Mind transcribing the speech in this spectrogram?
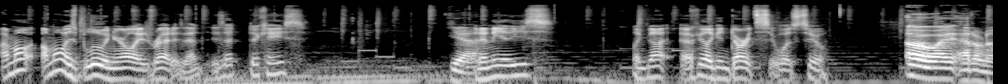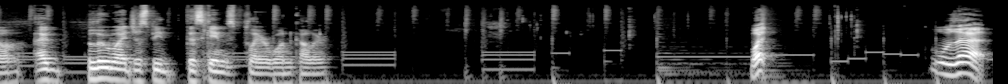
I'm al- I'm always blue and you're always red. Is that is that the case? Yeah. In any of these? Like not. I feel like in darts it was too. Oh, I I don't know. I blue might just be this game's player one color. What? What was that?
